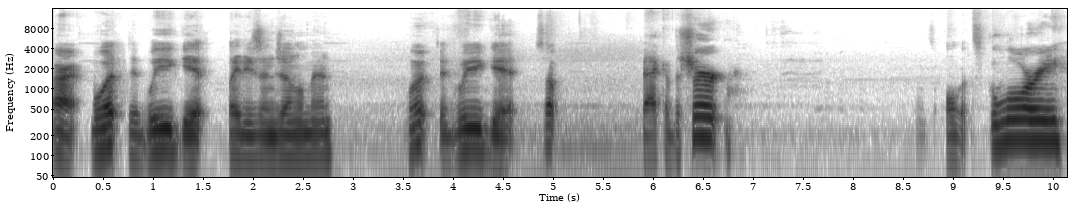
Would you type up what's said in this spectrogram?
Alright, what did we get, ladies and gentlemen? What did we get? So, back of the shirt. All its glory.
